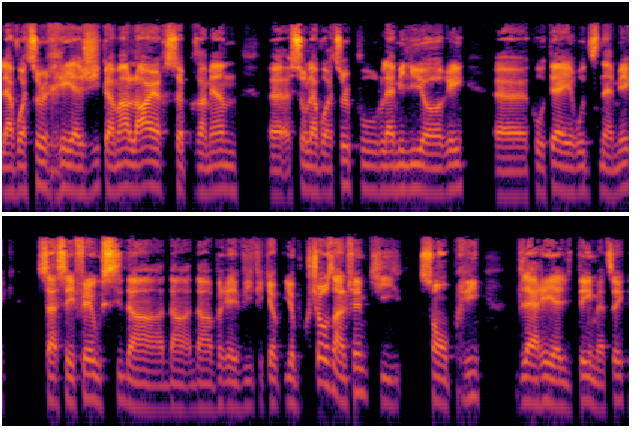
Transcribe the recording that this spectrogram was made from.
la voiture réagit, comment l'air se promène euh, sur la voiture pour l'améliorer euh, côté aérodynamique. Ça s'est fait aussi dans, dans, dans vraie vie. Fait il, y a, beaucoup de choses dans le film qui sont pris de la réalité, mais tu sais,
